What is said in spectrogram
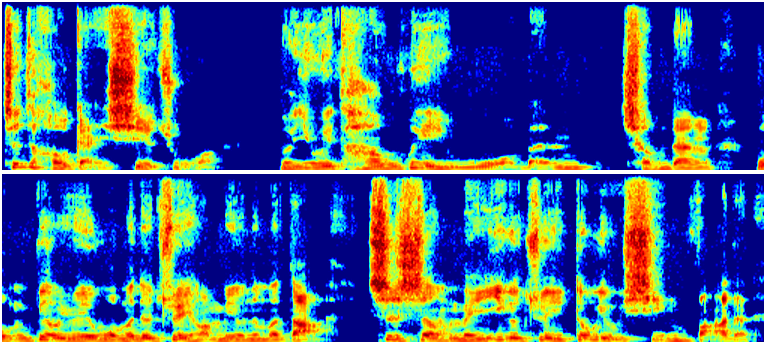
真的好感谢主啊！因为他为我们承担了。我们不要以为我们的罪哈没有那么大，事实上每一个罪都有刑罚的。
